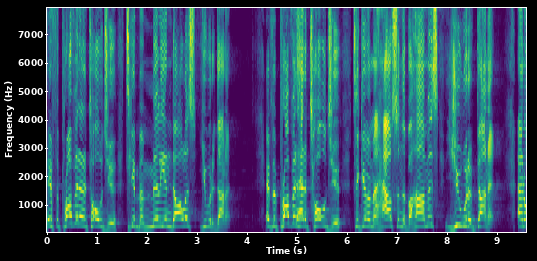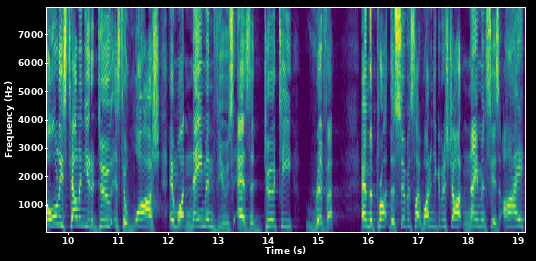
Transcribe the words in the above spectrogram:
If the prophet had told you to give him a million dollars, you would have done it. If the prophet had told you to give him a house in the Bahamas, you would have done it. And all he's telling you to do is to wash in what Naaman views as a dirty river. And the, the servant's like, Why don't you give it a shot? And Naaman says, I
